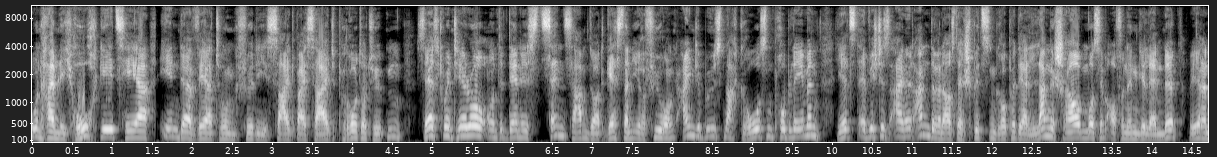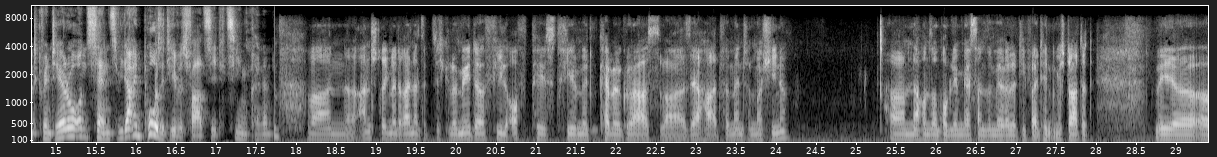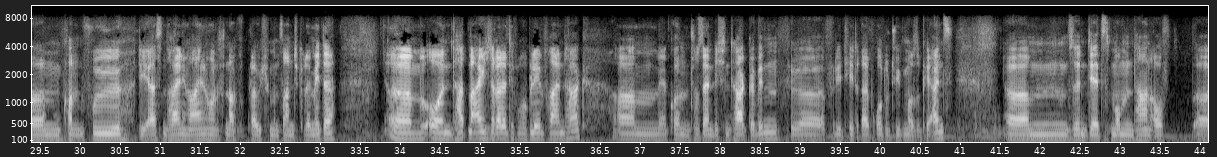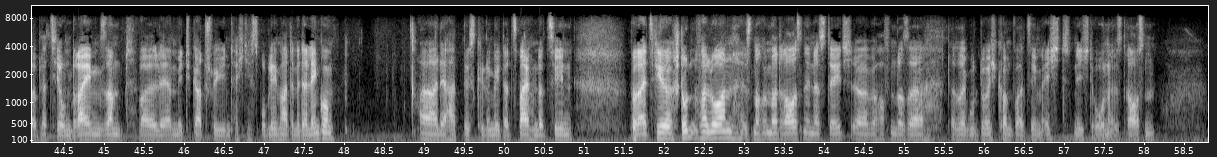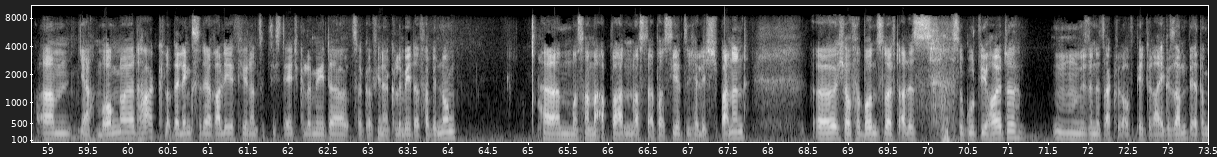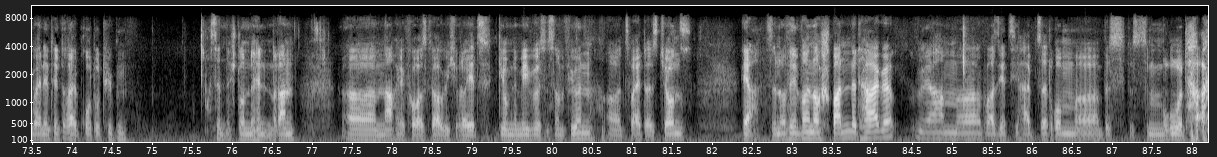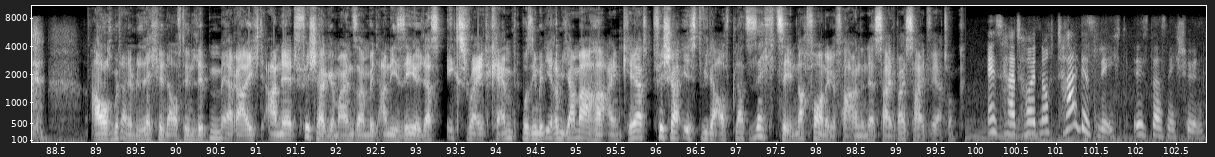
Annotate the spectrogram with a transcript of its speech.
Unheimlich hoch geht's her in der Wertung für die Side-by-Side-Prototypen. Seth Quintero und Dennis Zenz haben dort gestern ihre Führung eingebüßt nach großen Problemen. Jetzt erwischt es einen anderen aus der Spitzengruppe, der lange schrauben muss im offenen Gelände, während Quintero und Zenz wieder ein positives Fazit ziehen können. Waren äh, anstrengende 370 Kilometer, viel Off-Pist, viel mit Camel Grass, war sehr hart für Mensch und Maschine. Ähm, nach unserem Problem gestern sind wir relativ weit hinten gestartet. Wir ähm, konnten früh die ersten Teilnehmer einholen, schon nach, glaube ich, 25 Kilometer. Ähm, und hatten eigentlich einen relativ problemfreien Tag. Ähm, wir konnten schlussendlich einen Tag gewinnen für, für die T3-Prototypen, also P1. Ähm, sind jetzt momentan auf äh, Platzierung 3 im Gesamt, weil der Mitch Guthrie ein technisches Problem hatte mit der Lenkung. Äh, der hat bis Kilometer 210 bereits vier Stunden verloren, ist noch immer draußen in der Stage. Äh, wir hoffen, dass er, dass er gut durchkommt, weil es eben echt nicht ohne ist draußen. Ähm, ja, morgen neuer Tag, glaube der längste der Rallye, 470 Stage-Kilometer, circa 400 Kilometer Verbindung. Ähm, muss man mal abwarten, was da passiert, sicherlich spannend. Äh, ich hoffe, bei uns läuft alles so gut wie heute. Mm, wir sind jetzt aktuell auf P3 Gesamtwertung bei den T3-Prototypen. Sind eine Stunde hinten dran. Ähm, nach wie vor ist, glaube ich, oder jetzt Guillaume de Mevius ist am Führen. Äh, zweiter ist Jones. Ja, sind auf jeden Fall noch spannende Tage. Wir haben äh, quasi jetzt die Halbzeit rum äh, bis, bis zum Ruhetag. Auch mit einem Lächeln auf den Lippen erreicht Annette Fischer gemeinsam mit Annie Seel das X-Raid Camp, wo sie mit ihrem Yamaha einkehrt. Fischer ist wieder auf Platz 16 nach vorne gefahren in der Side-by-Side-Wertung. Es hat heute noch Tageslicht. Ist das nicht schön?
